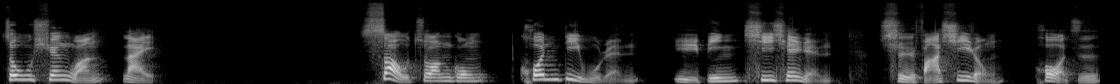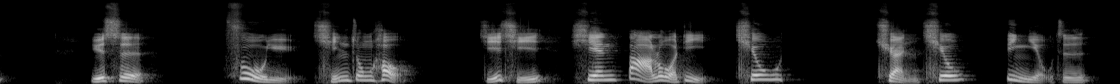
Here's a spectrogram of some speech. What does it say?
周宣王乃少庄公昆弟五人，与兵七千人，始伐西戎，破之。于是复与。秦忠后，及其先大落地丘犬丘并有之，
